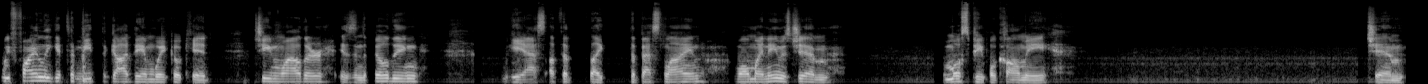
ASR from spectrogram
we finally get to meet the goddamn Waco kid. Gene Wilder is in the building. He asks uh, the like the best line. Well, my name is Jim. Most people call me Jim.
